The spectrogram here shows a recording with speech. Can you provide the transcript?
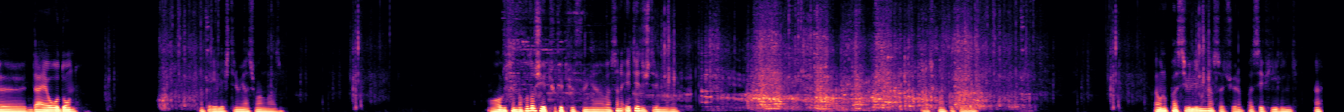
Ee, Diodon. Kanka iyileştirmeyi açman lazım. Abi sen ne kadar şey tüketiyorsun ya. Ben sana et yetiştiremiyorum. Aç kanka şöyle. Ben bunun pasifliğini nasıl açıyorum? Pasif healing. Heh.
